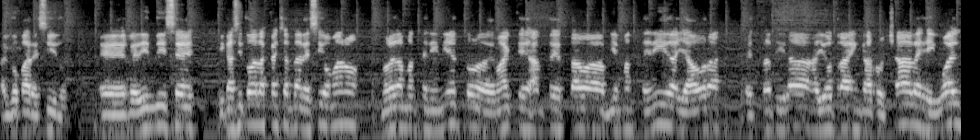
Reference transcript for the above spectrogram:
algo parecido. Eh, Redín dice, y casi todas las canchas de Arecibo, mano, no le dan mantenimiento, además que antes estaba bien mantenida y ahora está tirada, hay otras engarrochales e igual.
